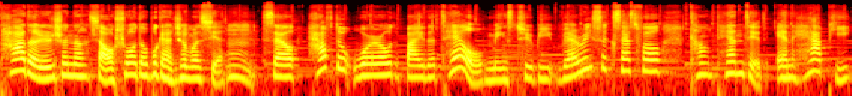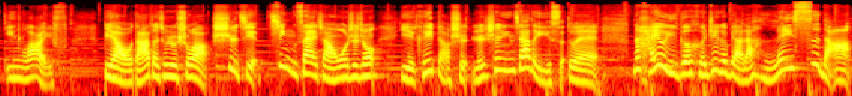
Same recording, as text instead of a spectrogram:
她的人生呢，小说都不敢这么写。嗯，So have the world by the tail means to be very successful, contented, and happy in life. 表达的就是说啊，世界尽在掌握之中，也可以表示人生赢家的意思。对，那还有一个和这个表达很类似的啊，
